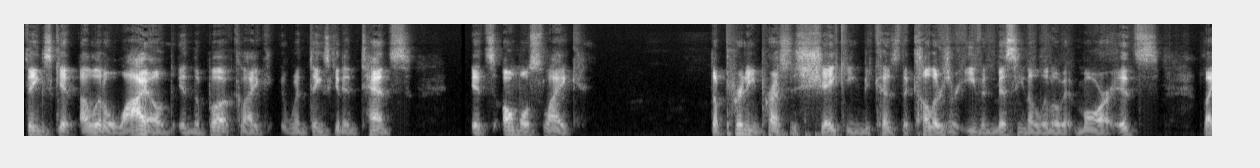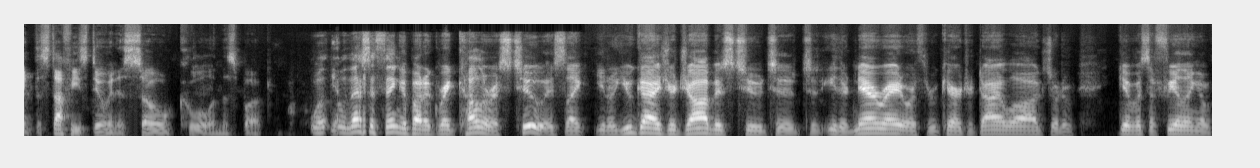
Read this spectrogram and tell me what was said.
things get a little wild in the book like when things get intense it's almost like the printing press is shaking because the colors are even missing a little bit more it's like the stuff he's doing is so cool in this book well, yeah. well, that's the thing about a great colorist too. Is like you know, you guys, your job is to to to either narrate or through character dialogue, sort of give us a feeling of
